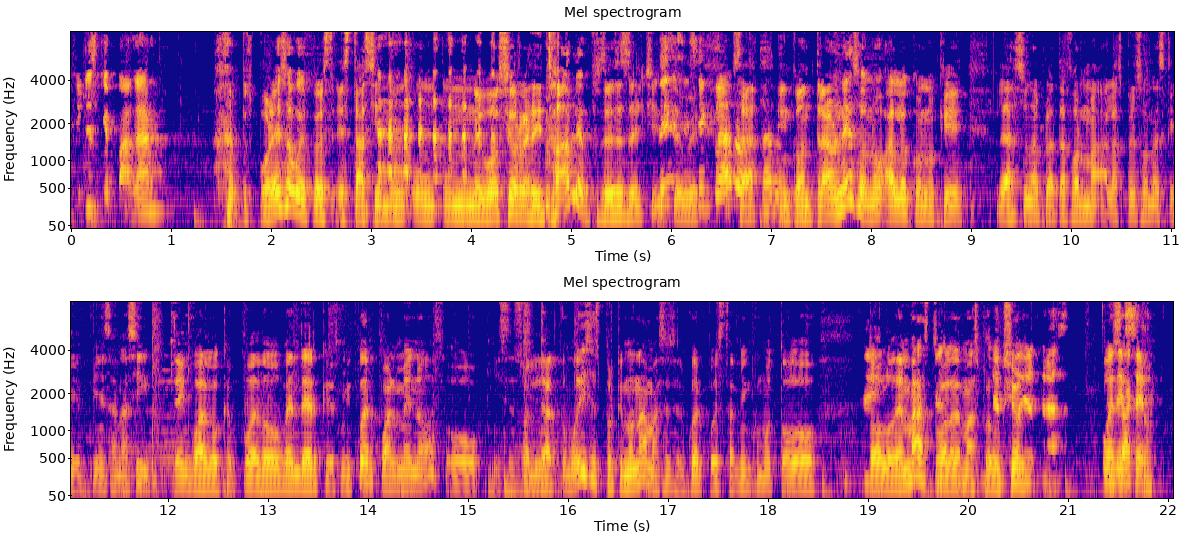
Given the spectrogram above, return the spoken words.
tienes que pagar. Pues por eso, güey, pues está haciendo un, un- un negocio redituable, pues ese es el chiste, Sí, sí, güey. sí, claro, o sea, claro. encontraron eso, ¿no? Algo con lo que le das una plataforma a las personas que piensan así, tengo algo que puedo vender, que es mi cuerpo al menos, o mi sensualidad, como dices, porque no nada más es el cuerpo, es también como todo, todo lo demás, toda la demás producción. Puede Exacto. ser.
